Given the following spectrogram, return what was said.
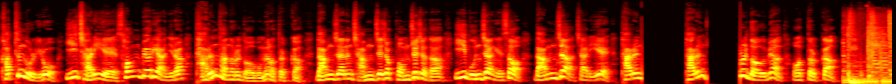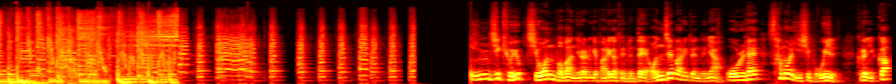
같은 논리로 이 자리에 성별이 아니라 다른 단어를 넣어보면 어떨까? 남자는 잠재적 범죄자다. 이 문장에서 남자 자리에 다른 다른 를 넣으면 어떨까? 인지 교육 지원 법안이라는 게 발의가 됐는데 언제 발의됐느냐? 올해 3월 25일. 그러니까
